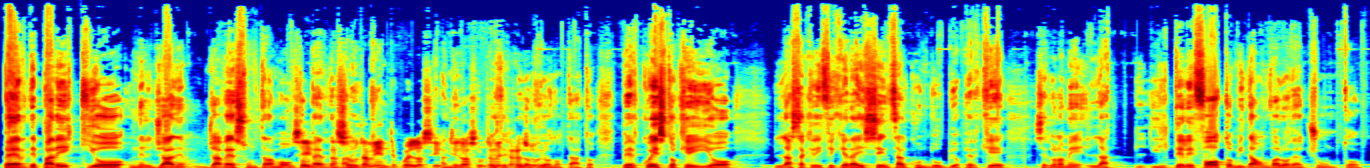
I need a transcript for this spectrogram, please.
perde parecchio nel già, già verso un tramonto. Sì, perde assolutamente, parecchio. quello sì, ti Almeno do assolutamente è quello ragione. che ho notato. Per questo che io la sacrificherei senza alcun dubbio, perché secondo me la- il telefoto mi dà un valore aggiunto.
